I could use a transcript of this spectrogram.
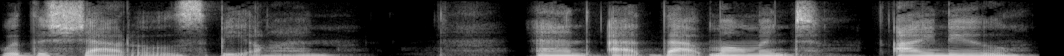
would the shadows be on? And at that moment, I knew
